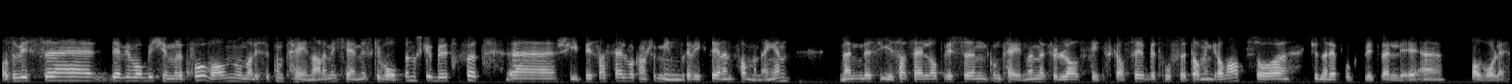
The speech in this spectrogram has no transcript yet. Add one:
Altså hvis eh, Det vi var bekymret for, var om noen av disse containerne med kjemiske våpen skulle bli truffet. Eh, skipet i seg selv var kanskje mindre viktig i den sammenhengen. Men det sier seg selv at hvis en container med full av stridsgasser ble truffet av en granat, så kunne det fort blitt veldig eh, alvorlig.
